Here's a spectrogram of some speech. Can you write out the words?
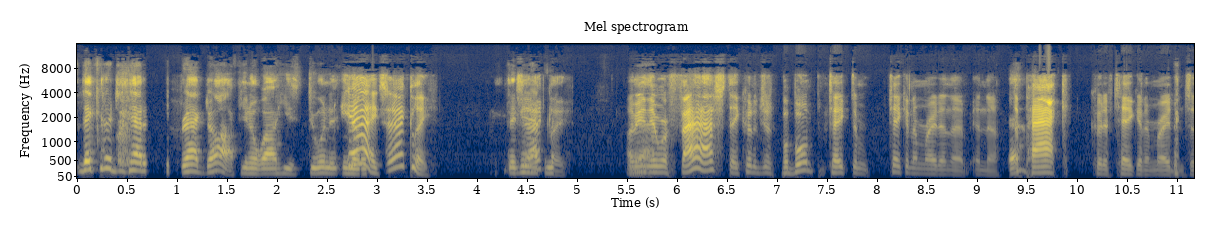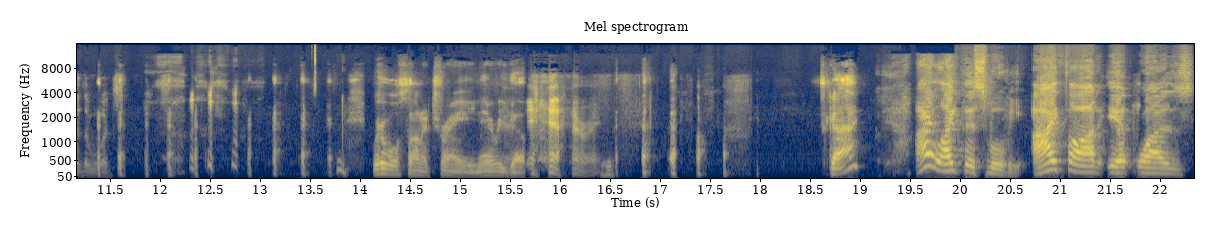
they could have just had dragged off. You know, while he's doing it. You Yeah, know, exactly. they to- Exactly. I mean, Yeah. they were fast. They could have just boom, boom, take them, taken them right in the in the Yeah. the pack. Could have taken them right into the woods. werewolves on a train. There we go. Yeah, right. Scott. I like this movie. I thought it was,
